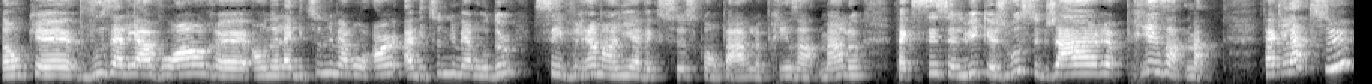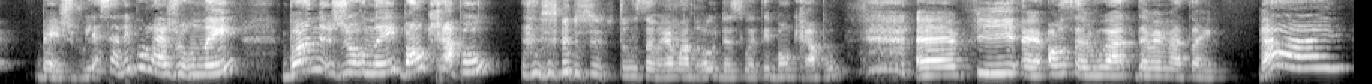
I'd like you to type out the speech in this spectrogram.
Donc, euh, vous allez avoir, euh, on a l'habitude numéro un, habitude numéro deux. C'est vraiment lié avec ce, qu'on parle présentement. Là. Fait que c'est celui que je vous suggère présentement. Fait que là-dessus, ben, je vous laisse aller pour la journée. Bonne journée, bon crapaud. je trouve ça vraiment drôle de souhaiter bon crapaud. Euh, puis, on se voit demain matin. Bye!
